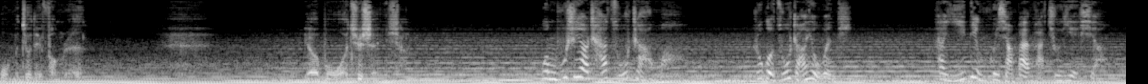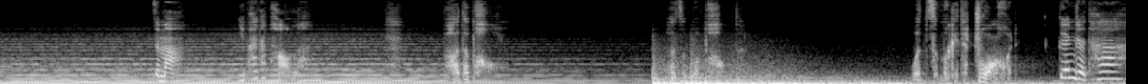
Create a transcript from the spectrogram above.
我们就得放人。要不我去审一下？我们不是要查组长吗？如果组长有问题，他一定会想办法救叶翔。怎么，你怕他跑了？怕他跑？他怎么跑的？我怎么给他抓回来？跟着他，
